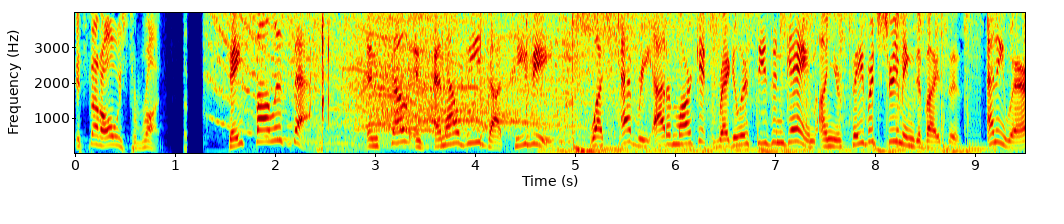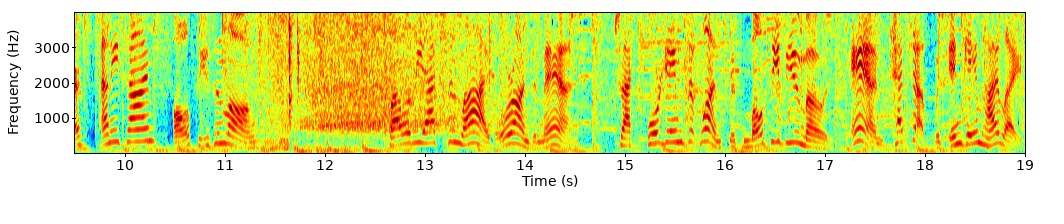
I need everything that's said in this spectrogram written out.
It's not always to run. Baseball is back, and so is MLB.tv. Watch every out of market regular season game on your favorite streaming devices, anywhere, anytime, all season long. Follow the action live or on demand. Track four games at once with multi-view mode and catch up with in-game highlights.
